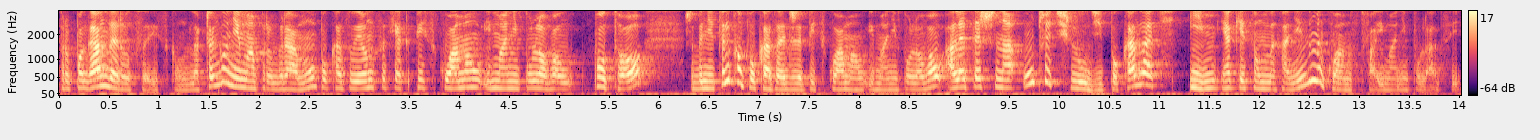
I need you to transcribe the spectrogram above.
propagandę rosyjską, dlaczego nie ma programu pokazujących, jak PiS kłamał i manipulował po to, żeby nie tylko pokazać, że PiS kłamał i manipulował, ale też nauczyć ludzi, pokazać im, jakie są mechanizmy kłamstwa i manipulacji,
